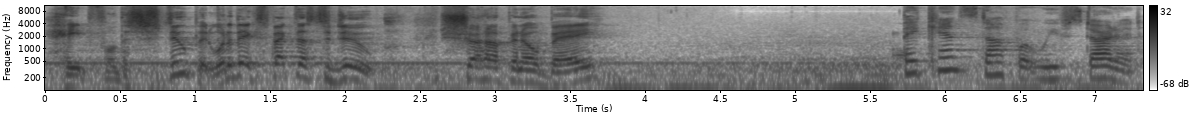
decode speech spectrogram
hateful, they're stupid. What do they expect us to do? Shut up and obey? They can't stop what we've started.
